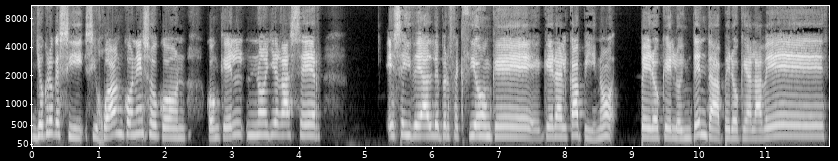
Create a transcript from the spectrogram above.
yo creo que si, si juegan con eso, con, con, que él no llega a ser ese ideal de perfección que, que era el Capi, ¿no? Pero que lo intenta, pero que a la vez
